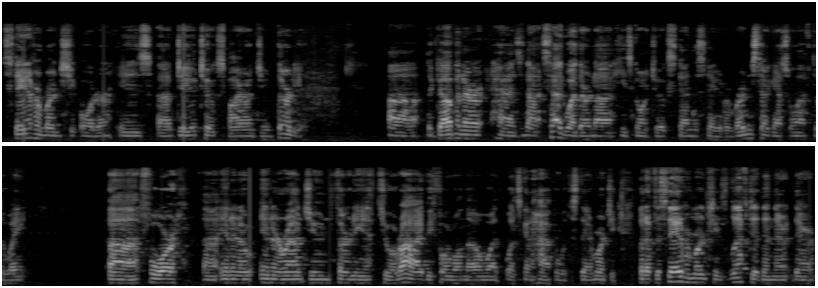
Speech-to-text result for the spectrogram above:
state of emergency order, is uh, due to expire on June 30th. Uh, the governor has not said whether or not he's going to extend the state of emergency. I guess we'll have to wait uh, for uh, in and in and around June 30th to arrive before we'll know what, what's going to happen with the state of emergency. But if the state of emergency is lifted, then there there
